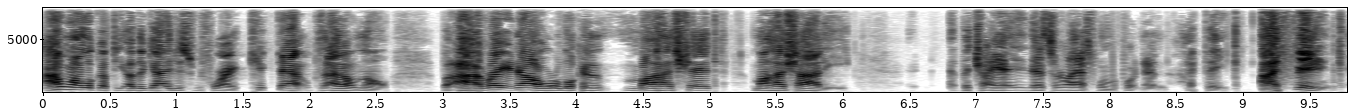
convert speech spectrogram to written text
I want to look up the other guy just before I kick that because I don't know. But I, right now we're looking at Maheshate Maheshate. The China, that's our last one we're putting in. I think. I think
